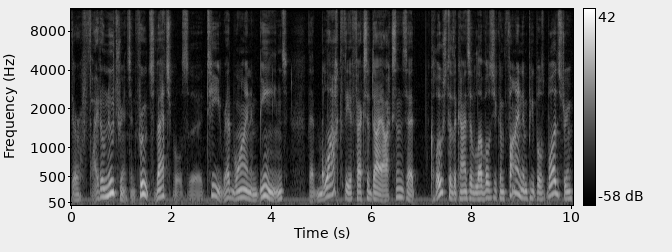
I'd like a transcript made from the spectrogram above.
there are phytonutrients in fruits, vegetables, uh, tea, red wine, and beans that block the effects of dioxins at close to the kinds of levels you can find in people's bloodstream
